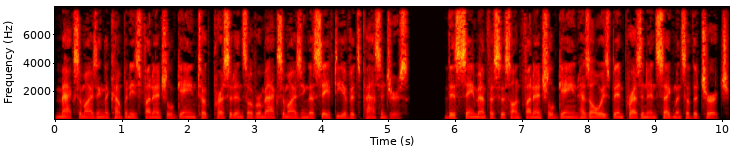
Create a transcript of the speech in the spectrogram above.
maximizing the company's financial gain took precedence over maximizing the safety of its passengers. This same emphasis on financial gain has always been present in segments of the church.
